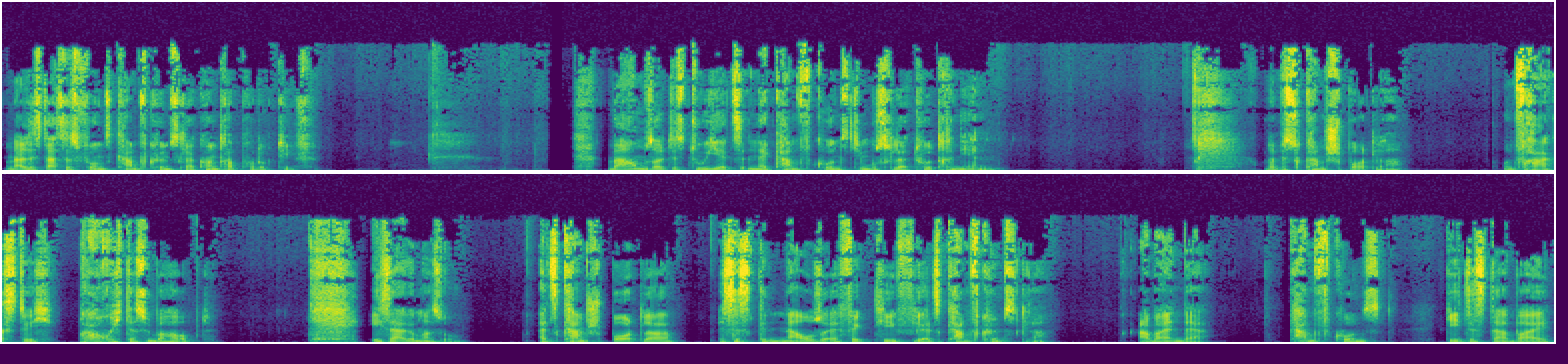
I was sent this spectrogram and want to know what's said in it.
Und alles das ist für uns Kampfkünstler kontraproduktiv. Warum solltest du jetzt in der Kampfkunst die Muskulatur trainieren? Oder bist du Kampfsportler und fragst dich, brauche ich das überhaupt? Ich sage mal so, als Kampfsportler ist es genauso effektiv wie als Kampfkünstler. Aber in der Kampfkunst geht es dabei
